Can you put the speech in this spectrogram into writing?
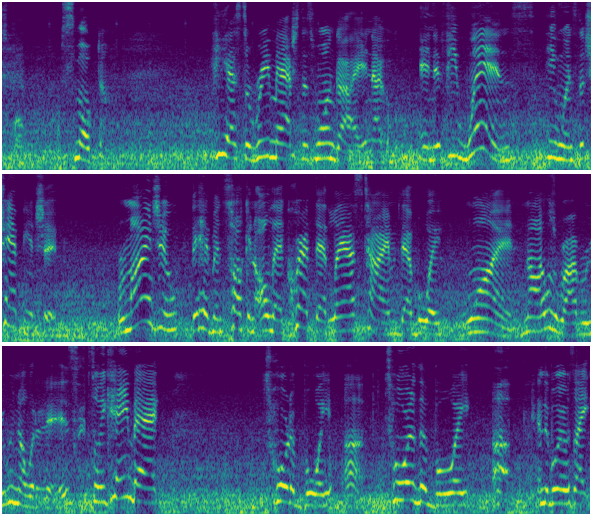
Smoke. Smoked him. He has to rematch this one guy, and, I, and if he wins, he wins the championship. Remind you, they had been talking all that crap that last time that boy won. No, it was robbery. We know what it is. So he came back, tore the boy up. Tore the boy up. And the boy was like,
